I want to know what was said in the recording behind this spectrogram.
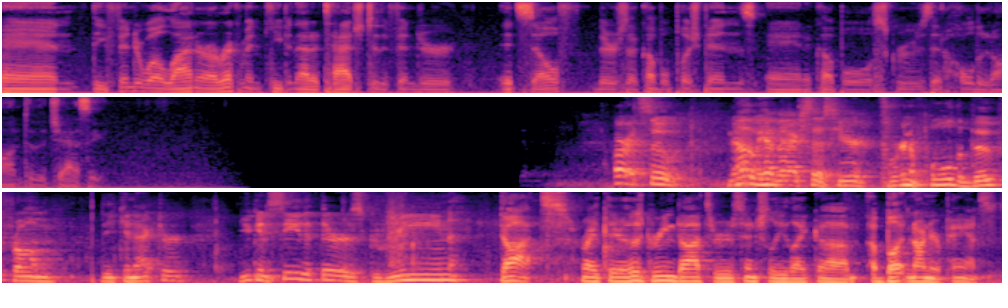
And the fender well liner, I recommend keeping that attached to the fender itself, there's a couple push pins and a couple screws that hold it on to the chassis. All right, so now that we have access here, we're gonna pull the boot from the connector. You can see that there's green dots right there. Those green dots are essentially like uh, a button on your pants.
